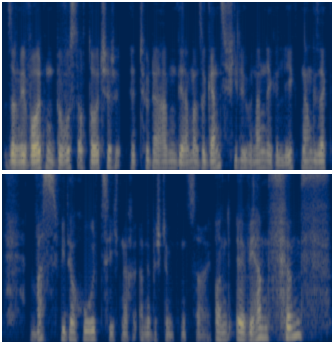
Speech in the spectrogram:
sondern wir wollten bewusst auch deutsche äh, Töne haben. Wir haben also ganz viele übereinander gelegt und haben gesagt, was wiederholt sich nach einer bestimmten Zeit? Und äh, wir haben fünf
